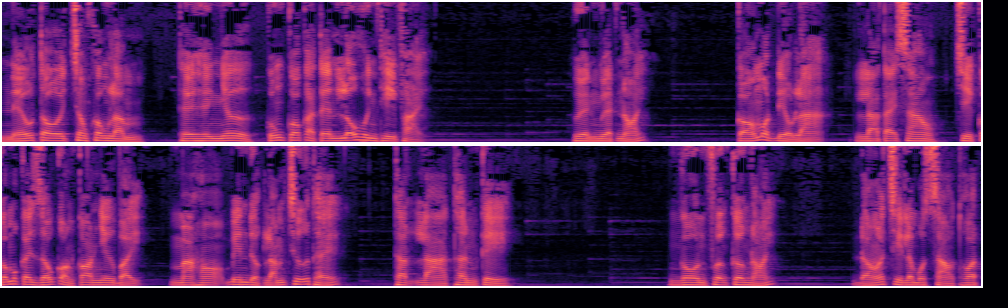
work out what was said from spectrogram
Nếu tôi trông không lầm, thì hình như cũng có cả tên Lỗ Huynh thì phải. Huyền Nguyệt nói. Có một điều lạ là tại sao chỉ có một cái dấu còn con như vậy mà họ biên được lắm chữ thế. Thật là thần kỳ. Ngôn Phượng Cương nói. Đó chỉ là một xảo thuật.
